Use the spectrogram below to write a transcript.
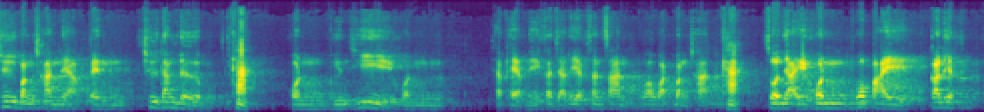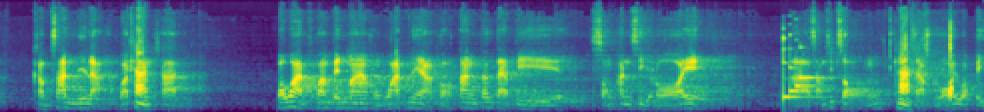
ชื่อบางชันเนี่ยเป็นชื่อดั้งเดิม ค่ะ คนพื้นที่คนแถบนี้ก็จะเรียกสั้นๆ ว่าวัดบางชัน ค่ะ ส่วนใหญ่คนทั่วไปก็เรียกคำสั้นนี่แหละ วัดบางชัน ประวัติความเป็นมาของวัดเนี่ยก่อตั้งตั้งแต่ปี 2400 32ครับร้อยกว่าปี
